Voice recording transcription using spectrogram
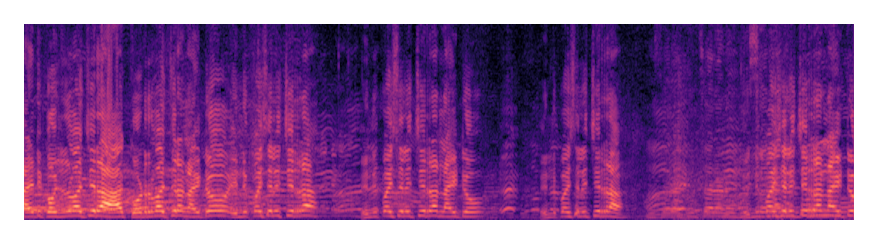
నైట్ కొట్టర్ వచ్చిరా కొట్టర్ వచ్చిరా నైట్ ఎన్ని పైసలు ఇచ్చిర్రా? ఎన్ని పైసలు ఇచ్చిర్రా నైట్ ఎన్ని పైసలు ఇచ్చిర్రా ఎన్ని పైసలు ఇచ్చిర్రా నైట్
